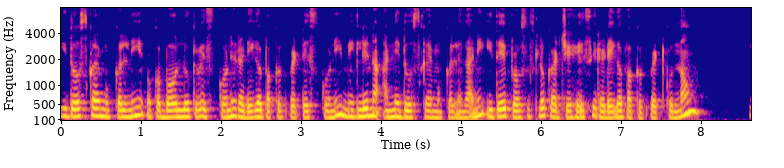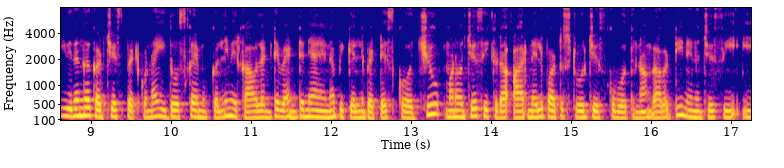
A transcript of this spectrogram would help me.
ఈ దోసకాయ ముక్కల్ని ఒక బౌల్లోకి వేసుకొని రెడీగా పక్కకు పెట్టేసుకొని మిగిలిన అన్ని దోసకాయ ముక్కల్ని కానీ ఇదే ప్రాసెస్లో కట్ చేసేసి రెడీగా పక్కకు పెట్టుకుందాం. ఈ విధంగా కట్ చేసి పెట్టుకున్న ఈ దోసకాయ ముక్కల్ని మీరు కావాలంటే వెంటనే అయినా పికెల్ని పెట్టేసుకోవచ్చు. మనం వచ్చేసి ఇక్కడ ఆరు నెలల పాటు స్టోర్ చేసుకోబోతున్నాం కాబట్టి నేను వచ్చేసి ఈ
